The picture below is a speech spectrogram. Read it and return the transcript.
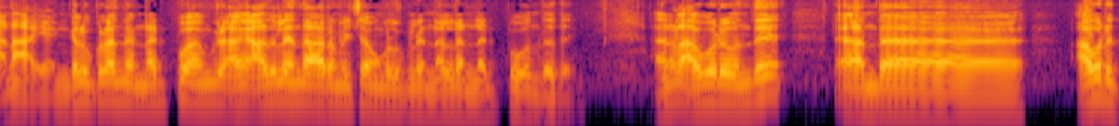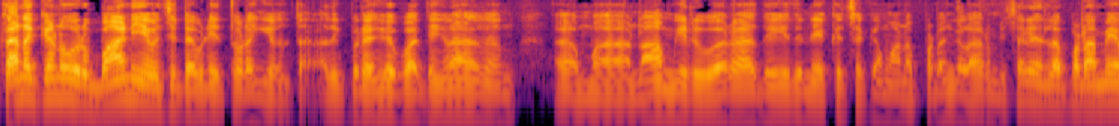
ஆனால் எங்களுக்குள்ளே அந்த நட்பு அவங்க அதுலேருந்து ஆரம்பித்து அவங்களுக்குள்ள நல்ல நட்பு வந்தது. அதனால் அவர் வந்து அந்த அவர் தனக்குன்னு ஒரு பாணியை வச்சுட்டு அப்படியே தொடங்கி வந்துட்டார். அதுக்கு பிறகு பார்த்தீங்கன்னா நாம் இருவர் அது இதுன்னு எக்கச்சக்கமான படங்கள் ஆரம்பித்தார் எல்லா படமே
